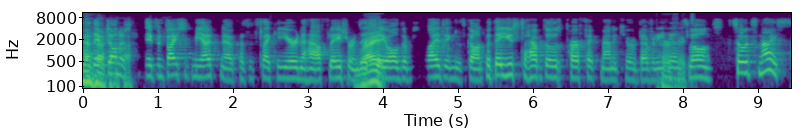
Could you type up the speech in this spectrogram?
And they've done it. They've invited me out now because it's like a year and a half later, and they Right. say all the rewilding is gone. But they used to have those perfect manicured Beverly Hills lawns, so it's nice.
